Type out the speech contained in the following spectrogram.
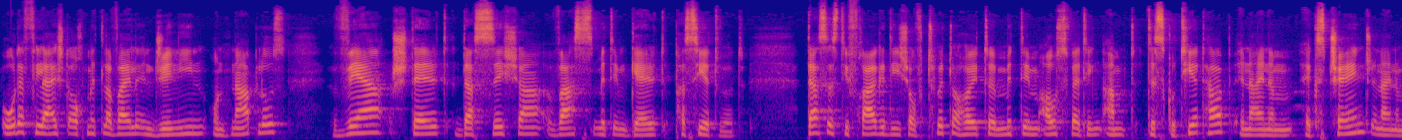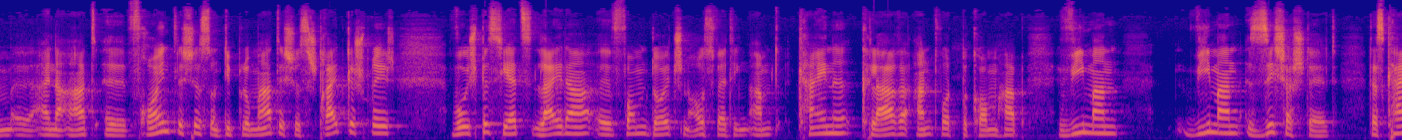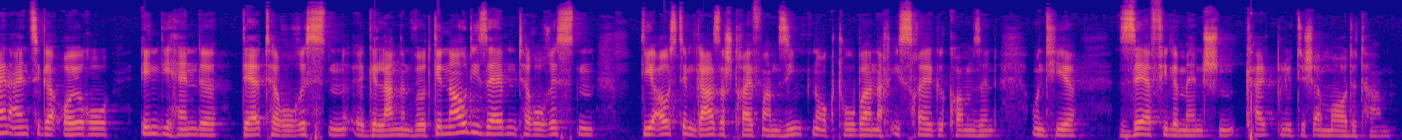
oder vielleicht auch mittlerweile in Jenin und Nablus. Wer stellt das sicher, was mit dem Geld passiert wird? Das ist die Frage, die ich auf Twitter heute mit dem Auswärtigen Amt diskutiert habe, in einem Exchange, in einem, äh, einer Art äh, freundliches und diplomatisches Streitgespräch wo ich bis jetzt leider äh, vom deutschen Auswärtigen Amt keine klare Antwort bekommen habe, wie man, wie man sicherstellt, dass kein einziger Euro in die Hände der Terroristen äh, gelangen wird. Genau dieselben Terroristen, die aus dem Gazastreifen am 7. Oktober nach Israel gekommen sind und hier sehr viele Menschen kaltblütig ermordet haben.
